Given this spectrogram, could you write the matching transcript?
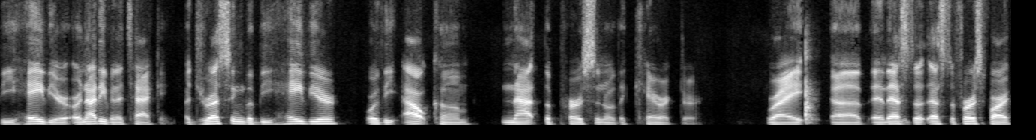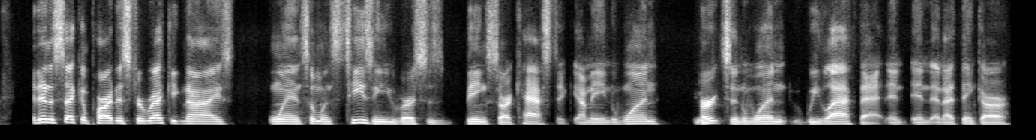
behavior or not even attacking addressing the behavior or the outcome not the person or the character right uh, and that's the that's the first part and then the second part is to recognize when someone's teasing you versus being sarcastic i mean one. Mm-hmm. hurts and one we laugh at and and, and i think our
